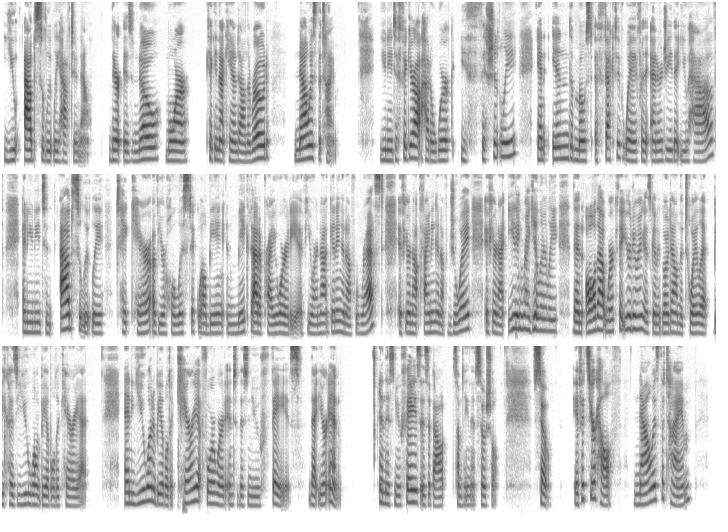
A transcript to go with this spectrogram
you absolutely have to now. There is no more kicking that can down the road. Now is the time. You need to figure out how to work efficiently and in the most effective way for the energy that you have. And you need to absolutely take care of your holistic well being and make that a priority. If you are not getting enough rest, if you're not finding enough joy, if you're not eating regularly, then all that work that you're doing is going to go down the toilet because you won't be able to carry it. And you want to be able to carry it forward into this new phase that you're in. And this new phase is about something that's social. So, if it's your health, now is the time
